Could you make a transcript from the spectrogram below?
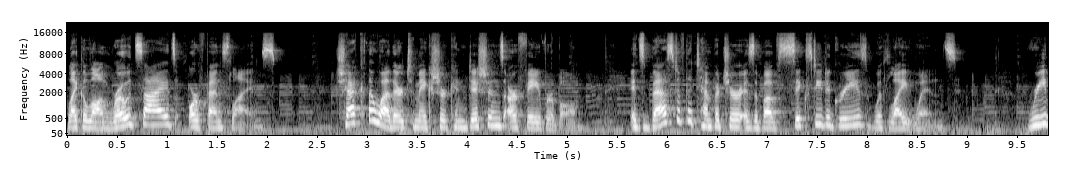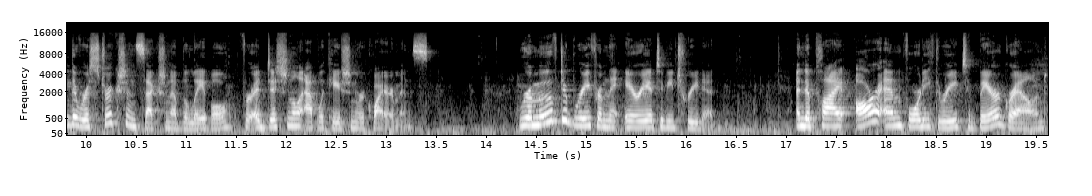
like along roadsides or fence lines. Check the weather to make sure conditions are favorable. It's best if the temperature is above 60 degrees with light winds. Read the restrictions section of the label for additional application requirements. Remove debris from the area to be treated. And apply RM43 to bare ground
